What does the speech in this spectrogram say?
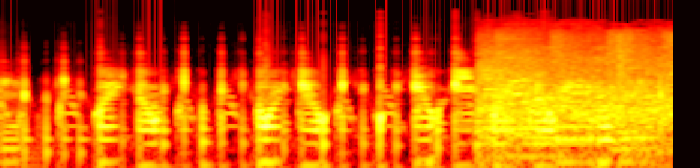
Thank you.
